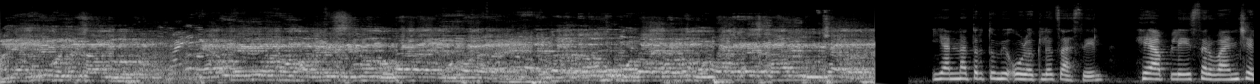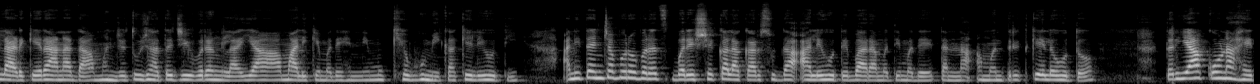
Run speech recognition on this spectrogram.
आणि अजून एक गोष्ट सांगतो. की आपण नेहमी म्हणतो माझ्याकडे सिनेमा मोठा काय मोठा काय खरं खूप मोठा आहे पण मोठा करायचं काम तुमच्या यांना तर तुम्ही ओळखलंच असेल. हे आपले सर्वांचे लाडके राणादा म्हणजे तुझ्यात जीव रंगला या मालिकेमध्ये ह्यांनी मुख्य भूमिका केली होती. आणि त्यांच्याबरोबरच बरेचसे कलाकारसुद्धा आले होते बारामतीमध्ये त्यांना आमंत्रित केलं होतं. तर या कोण आहेत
